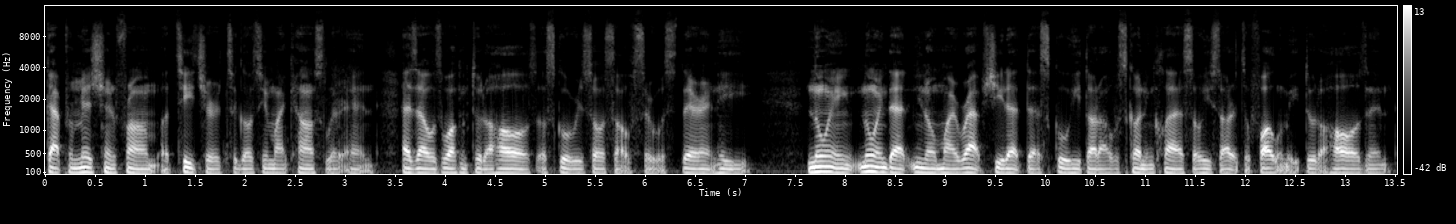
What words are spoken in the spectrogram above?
got permission from a teacher to go see my counselor. And as I was walking through the halls, a school resource officer was there, and he, knowing knowing that you know my rap sheet at that school, he thought I was cutting class, so he started to follow me through the halls. And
